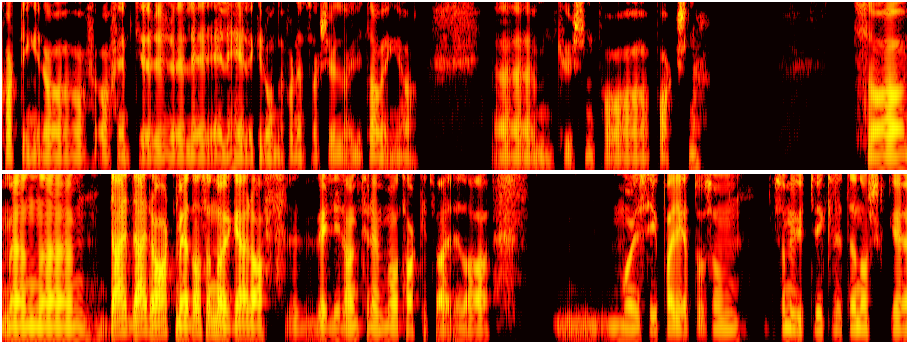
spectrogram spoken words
kvartinger og, og femtiører, eller, eller, hele kroner for den saks skyld. Litt avhengig av uh, kursen på, på, aksjene. Så, men uh, det, er, det, er, rart med det. altså Norge er da veldig langt fremme, og takket være da må jo si Pareto som, som utviklet det norske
